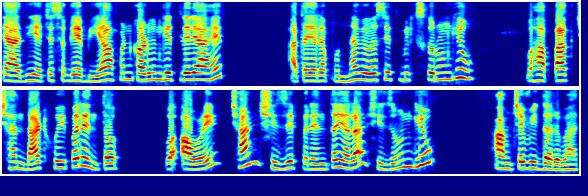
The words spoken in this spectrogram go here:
त्याआधी याच्या सगळ्या बिया आपण काढून घेतलेल्या आहेत. आता याला पुन्हा व्यवस्थित मिक्स करून घेऊ. व हा पाक छान दाट होईपर्यंत व आवळे छान शिजेपर्यंत याला शिजवून घेऊ. आमच्या विदर्भात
